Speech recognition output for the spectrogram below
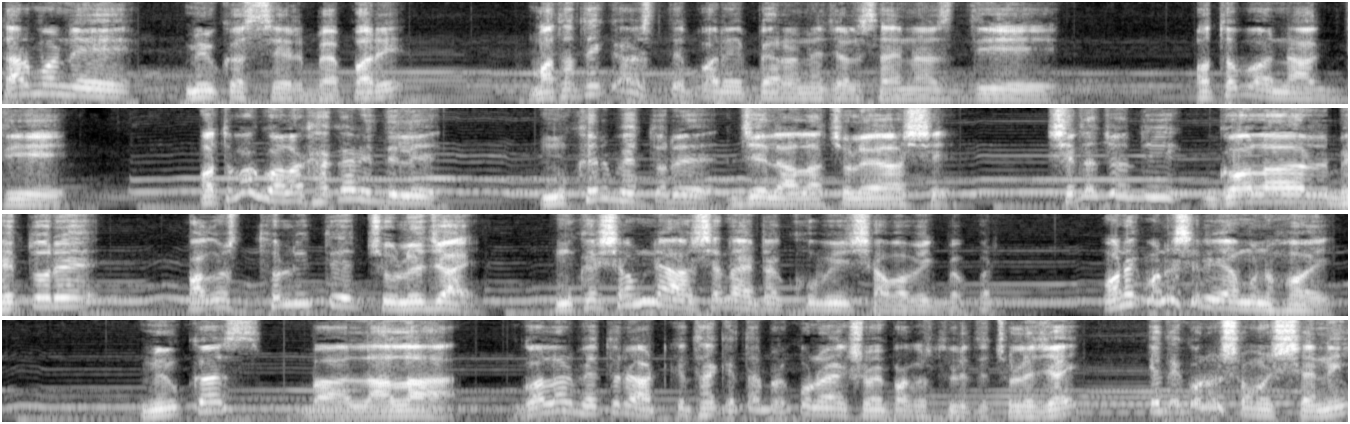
তার মানে মিউকাসের ব্যাপারে, মাথা থেকে আসতে পারে প্যারানেজাল সাইনাস দিয়ে, অথবা নাক দিয়ে, অথবা গলা খাকারি দিলে মুখের ভেতরে যে লালা চলে আসে, সেটা যদি গলার ভেতরে পাকস্থলিতে চলে যায়, মুখের সামনে আসে না, এটা খুবই স্বাভাবিক ব্যাপার। অনেক মানুষেরই এমন হয়, মিউকাস বা লালা গলার ভেতরে আটকে থাকে, তারপর কোনো এক সময় পাকস্থলিতে চলে যায়, এতে কোনো সমস্যা নেই,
